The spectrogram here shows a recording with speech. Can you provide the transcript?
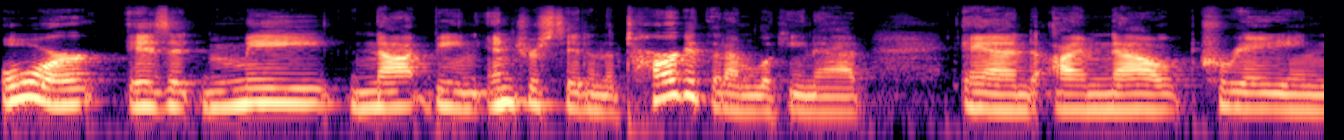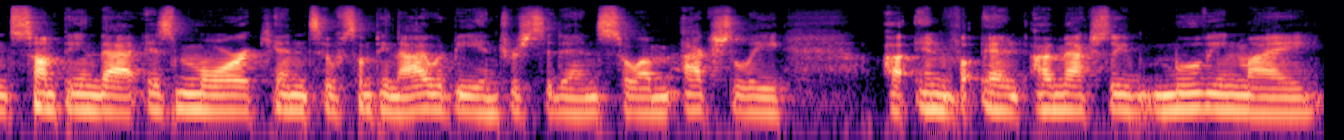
or is it me not being interested in the target that I'm looking at and I'm now creating something that is more akin to something I would be interested in. So I'm actually, uh, inv- I'm actually moving my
